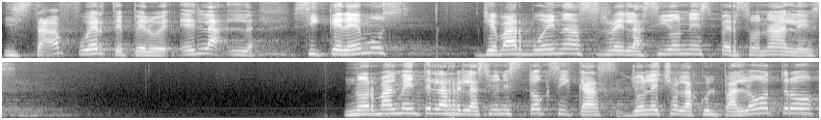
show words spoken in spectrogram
y está fuerte, pero es la, si queremos llevar buenas relaciones personales, normalmente las relaciones tóxicas, yo le echo la culpa al otro,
